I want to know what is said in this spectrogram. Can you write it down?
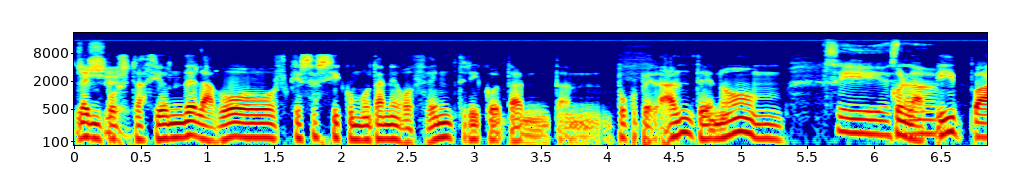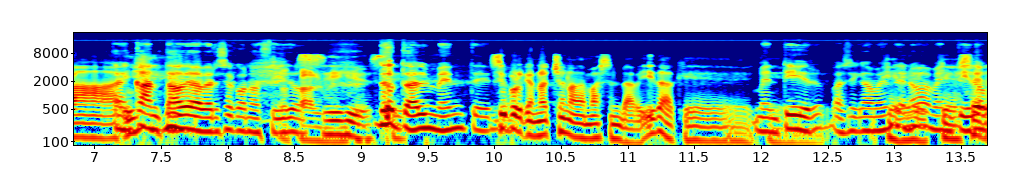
la Sí, sí. impostación de la voz que es así como tan egocéntrico tan tan poco pedante no Sí, con está- la pipa Está encantado de haberse conocido. Sí, sí. Totalmente. Sí, porque no ha hecho nada más en la vida que... Mentir, que- básicamente, que- ¿no? Ha que mentido ser él,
